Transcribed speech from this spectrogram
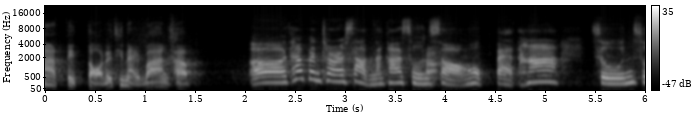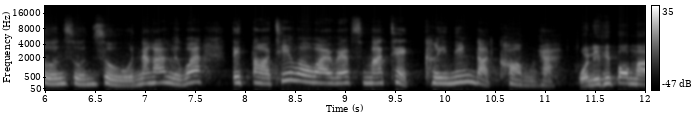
ารถติดต่อได้ที่ไหนบ้างครับ เอ่อถ้าเป็นโทรศัพท์นะคะ 026850000 นะคะ หรือว่าติดต่อที่ www.smarttechcleaning.com ค่ะ วันนี้พี่ป้อมมา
